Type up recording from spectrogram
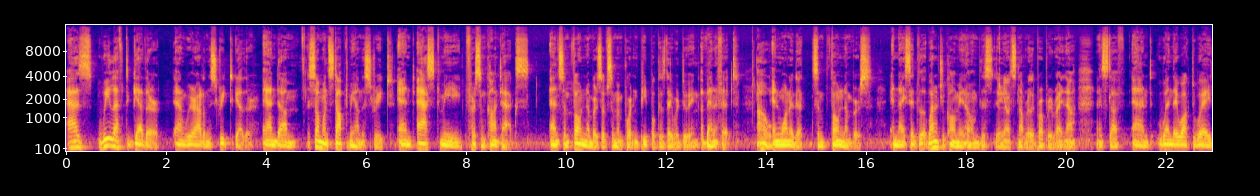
As we left together and we were out on the street together, and um, someone stopped me on the street and asked me for some contacts and some phone numbers of some important people because they were doing a benefit Oh. and wanted uh some phone numbers. And I said, "Why don't you call me at home? This, you know, it's not really appropriate right now, and stuff." And when they walked away,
